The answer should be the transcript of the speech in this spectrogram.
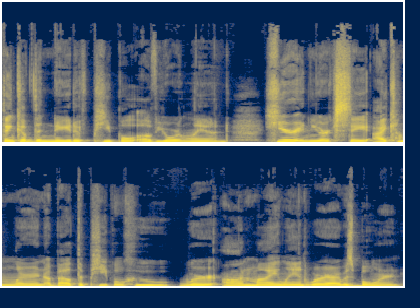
Think of the native people of your land. Here in New York State, I can learn about the people who were on my land where I was born,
